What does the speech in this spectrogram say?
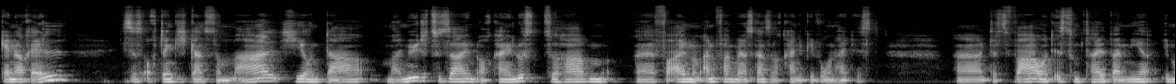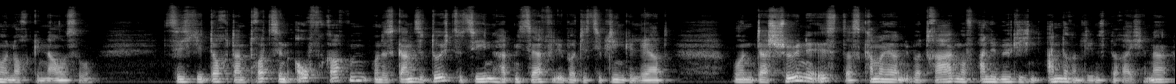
Generell ist es auch, denke ich, ganz normal, hier und da mal müde zu sein, auch keine Lust zu haben, äh, vor allem am Anfang, wenn das Ganze noch keine Gewohnheit ist. Äh, das war und ist zum Teil bei mir immer noch genauso. Sich jedoch dann trotzdem aufraffen und das Ganze durchzuziehen, hat mich sehr viel über Disziplin gelehrt. Und das Schöne ist, das kann man ja dann übertragen auf alle möglichen anderen Lebensbereiche. Ne?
